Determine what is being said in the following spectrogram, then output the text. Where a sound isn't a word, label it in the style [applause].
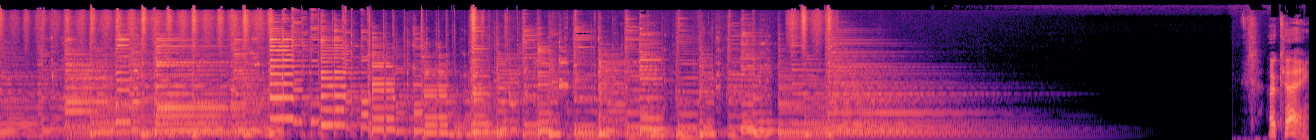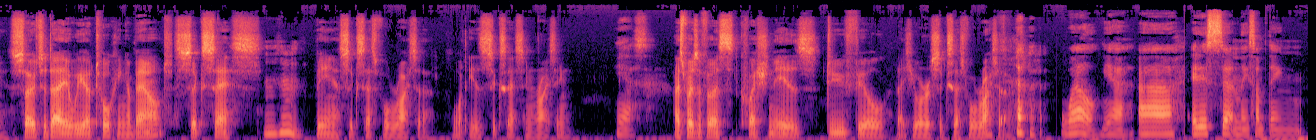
Okay, so today we are talking about success. Mm-hmm. Being a successful writer. What is success in writing? Yes. I suppose the first question is Do you feel that you're a successful writer? [laughs] Well, yeah. Uh, it is certainly something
